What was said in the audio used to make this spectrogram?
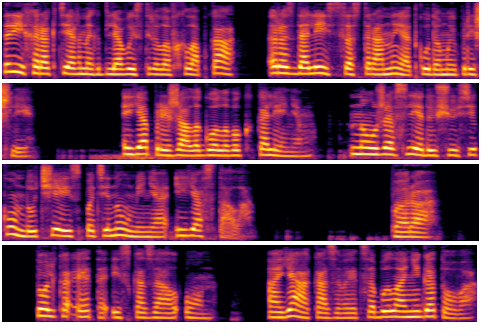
Три характерных для выстрелов хлопка раздались со стороны, откуда мы пришли. Я прижала голову к коленям, но уже в следующую секунду Чейз потянул меня, и я встала. «Пора», — только это и сказал он. А я, оказывается, была не готова.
